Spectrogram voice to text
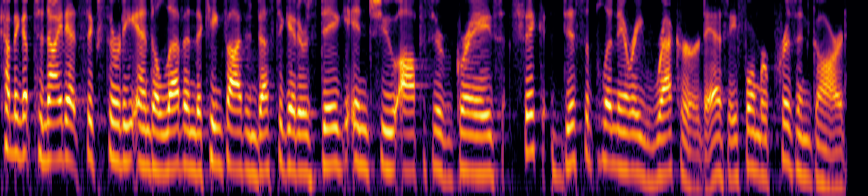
Coming up tonight at 6:30 and 11, the King 5 investigators dig into Officer Gray's thick disciplinary record as a former prison guard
